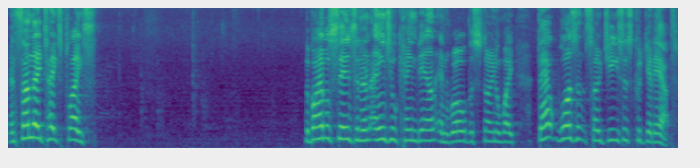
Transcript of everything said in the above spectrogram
And Sunday takes place. The Bible says that an angel came down and rolled the stone away. That wasn't so Jesus could get out.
